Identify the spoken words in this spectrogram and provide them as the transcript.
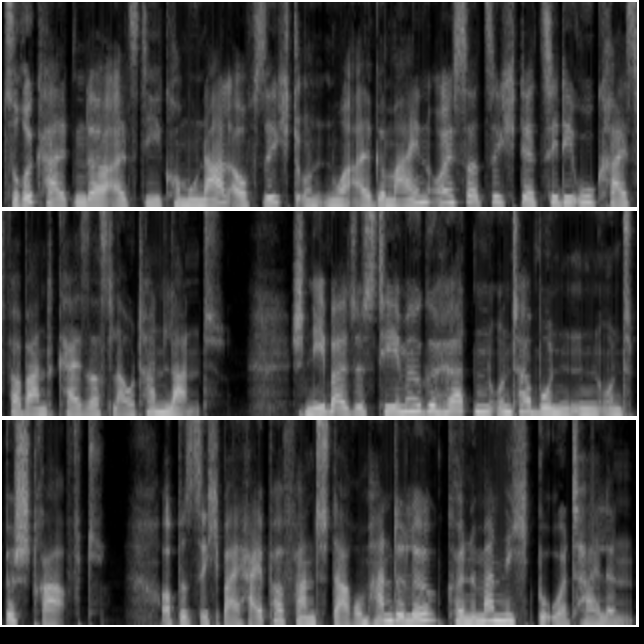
Zurückhaltender als die Kommunalaufsicht und nur allgemein äußert sich der CDU-Kreisverband Kaiserslautern-Land. Schneeballsysteme gehörten unterbunden und bestraft. Ob es sich bei Hyperfund darum handele, könne man nicht beurteilen.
